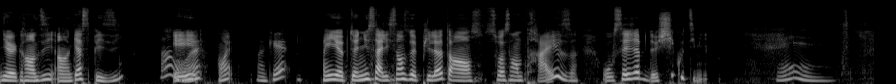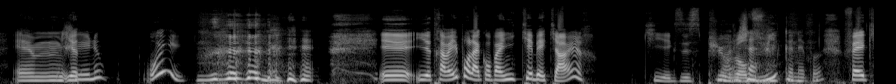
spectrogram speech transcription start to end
Il a grandi en Gaspésie. Ah et, ouais? ouais. OK. Et il a obtenu sa licence de pilote en 73 au cégep de Chicoutimi. Hey, Euh, a- chez nous. Oui! Et il a travaillé pour la compagnie Québécois, qui n'existe plus aujourd'hui. Je connais pas. Fait que,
